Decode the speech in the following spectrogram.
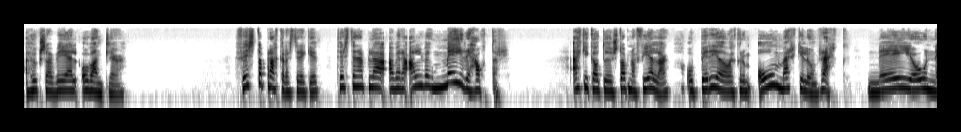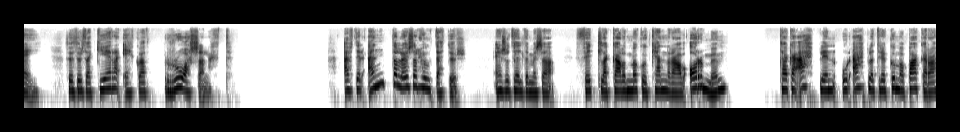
að hugsa vel og vandlega. Fyrsta prakkarastrykið þurfti nefnilega að vera alveg meiri háttar. Ekki gáttuðu stopna félag og byrjaði á einhverjum ómerkilegum rekk. Nei, ó nei, þau þurfti að gera eitthvað rosalegt. Eftir endalausar hugdettur, eins og til dæmis að fylla garðmökku kennara af ormum, taka eplin úr eplatrið gumma bakara,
